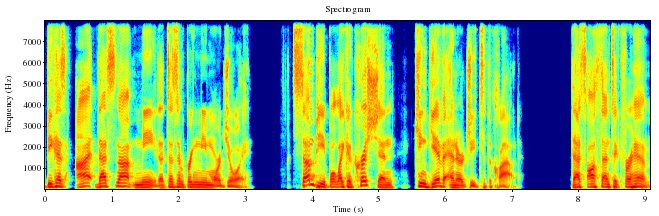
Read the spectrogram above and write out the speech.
because I that's not me. That doesn't bring me more joy. Some people, like a Christian, can give energy to the cloud. That's authentic for him.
